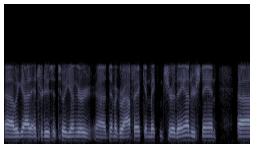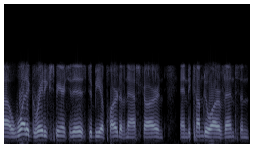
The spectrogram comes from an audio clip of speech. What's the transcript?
Uh, we got to introduce it to a younger uh, demographic and making sure they understand uh, what a great experience it is to be a part of NASCAR and and to come to our events and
